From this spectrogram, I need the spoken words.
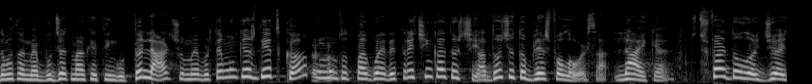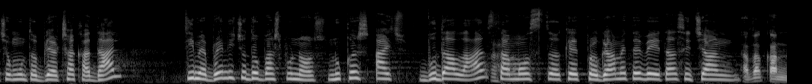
domethënë me buxhet marketingu të lartë, që me vërte mund kesh 10k, por mund të të paguajë dhe 300-400. Sado që të blesh followersa, like, çfarëdo lloj gjëje që mund të blesh ça ka dalë, ti me brendin që do bashkëpunosh, nuk është aq budalla, sa mos të ketë programet e veta, siç janë... Ata kanë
